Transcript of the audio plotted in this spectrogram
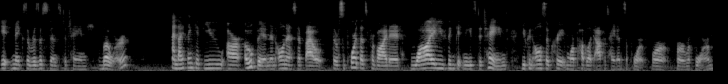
it makes the resistance to change lower. And I think if you are open and honest about the support that's provided, why you think it needs to change, you can also create more public appetite and support for, for reform.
